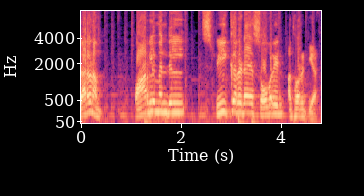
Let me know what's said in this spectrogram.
കാരണം പാർലമെന്റിൽ സ്പീക്കറുടെ സോവറിൻ അതോറിറ്റിയാണ്.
